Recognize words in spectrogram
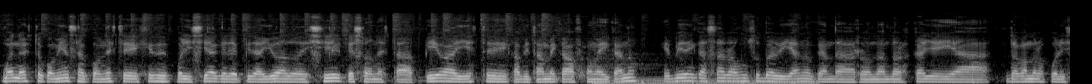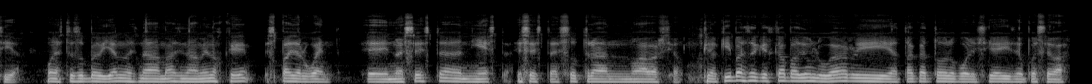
bueno esto comienza con este jefe de policía que le pide ayuda a los de SHIELD que son esta piba y este capitán meca afroamericano que piden cazar a un supervillano que anda rondando las calles y atacando a los policías. Bueno este supervillano es nada más y nada menos que Spider-Gwen eh, no es esta ni esta, es esta, es otra nueva versión. Que aquí parece que escapa de un lugar y ataca a todos los policías y después se va.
